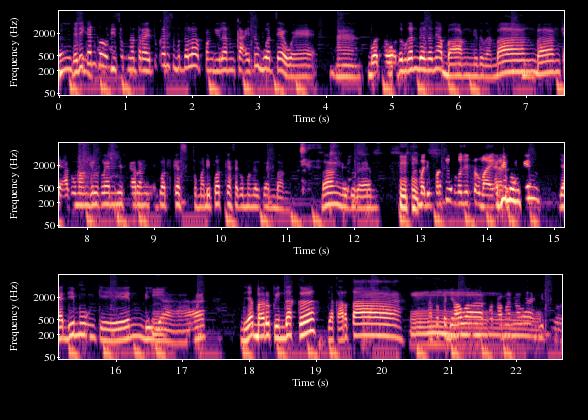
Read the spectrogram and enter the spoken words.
Mungkin. jadi kan kalau di Sumatera itu kan sebetulnya panggilan kak itu buat cewek. Nah, buat cowok itu kan biasanya bang gitu kan. Bang bang kayak aku manggil kalian sekarang di podcast. Cuma di podcast aku manggil kalian bang. Bang gitu kan coba di pergi aku itu baik jadi mungkin jadi mungkin dia dia baru pindah ke Jakarta. Atau ke Jawa kota mana lah gitu.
